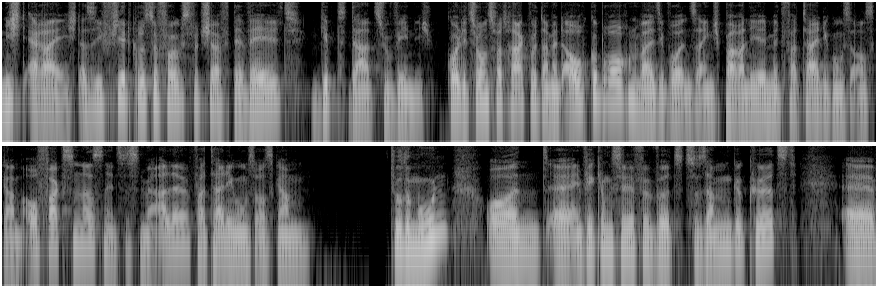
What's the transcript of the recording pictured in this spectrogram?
nicht erreicht. Also die viertgrößte Volkswirtschaft der Welt gibt da zu wenig. Koalitionsvertrag wird damit auch gebrochen, weil sie wollten es eigentlich parallel mit Verteidigungsausgaben aufwachsen lassen. Jetzt wissen wir alle, Verteidigungsausgaben to the moon und äh, Entwicklungshilfe wird zusammengekürzt. Äh,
